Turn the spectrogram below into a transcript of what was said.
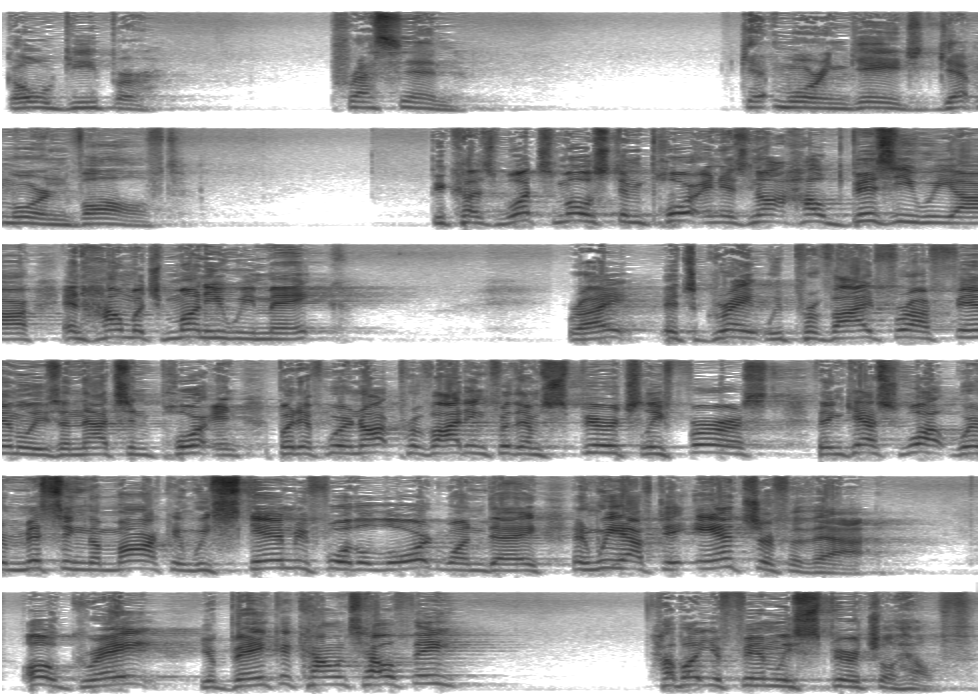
go deeper, press in, get more engaged, get more involved. Because what's most important is not how busy we are and how much money we make right? It's great. We provide for our families, and that's important. But if we're not providing for them spiritually first, then guess what? We're missing the mark, and we stand before the Lord one day, and we have to answer for that. Oh, great. Your bank account's healthy. How about your family's spiritual health?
